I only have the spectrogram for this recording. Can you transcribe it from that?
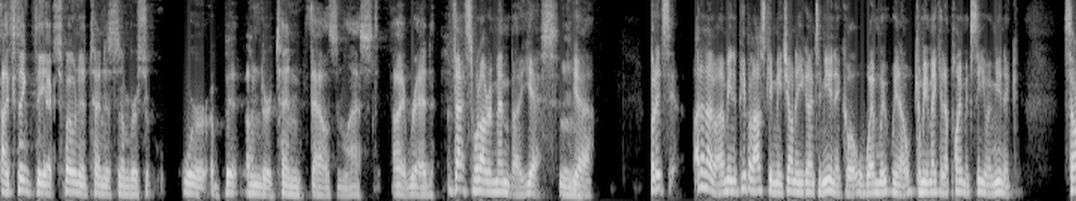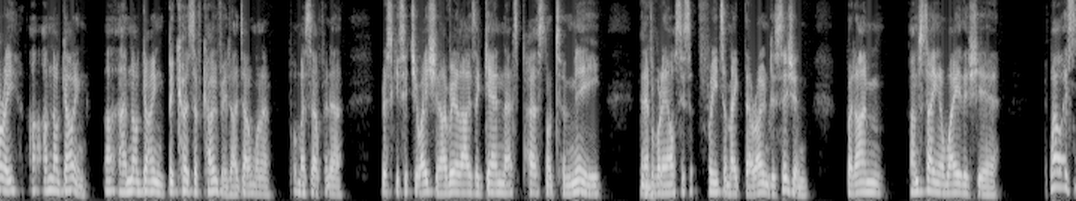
I think the Axpona attendance numbers were a bit under 10,000 last I read. That's what I remember. Yes. Mm. Yeah. But it's, I don't know. I mean, people are asking me, John, are you going to Munich or when we, you know, can we make an appointment to see you in Munich? Sorry, I- I'm not going. I- I'm not going because of COVID. I don't want to put myself in a risky situation. I realize again, that's personal to me and Mm. everybody else is free to make their own decision. But I'm, I'm staying away this year. Well, it's,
